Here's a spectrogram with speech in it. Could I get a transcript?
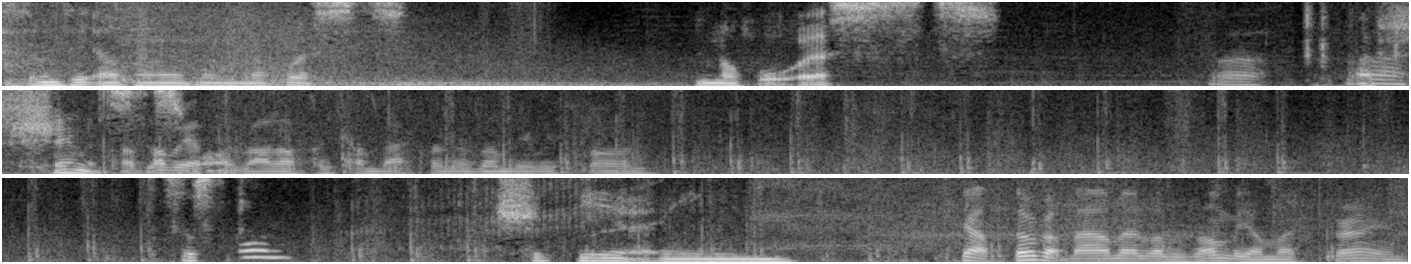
70 Alpine Drive, Northwest. Northwest. Ah, I ah. assume it's I'll this probably have one. to run off and come back when the zombie respawns. Is this the one? Should be a. Yeah, I've still got Mailman a Zombie on my screen.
